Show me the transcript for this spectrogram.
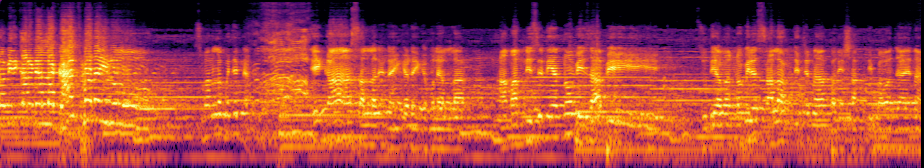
নবীর কারণে আল্লাহ গাছ বানাইলো। এই গাছ আল্লাহরে ডাইকা ডাইকা বলে আল্লাহ, আমার নিচে দিয়ে নবী যাবে। যদি আমার নবীরে সালাম দিতে না পারি, শান্তি পাওয়া যায় না।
